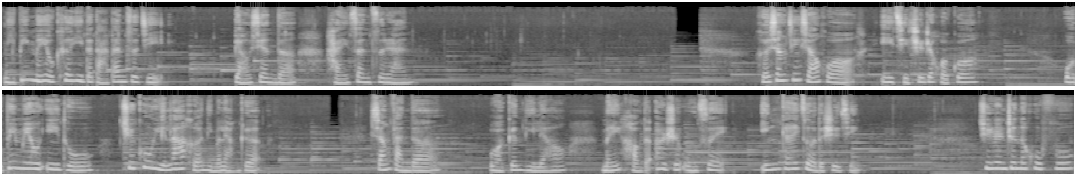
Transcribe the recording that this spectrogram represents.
你并没有刻意的打扮自己。表现的还算自然。和相亲小伙一起吃着火锅，我并没有意图去故意拉合你们两个。相反的，我跟你聊美好的二十五岁应该做的事情：去认真的护肤，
